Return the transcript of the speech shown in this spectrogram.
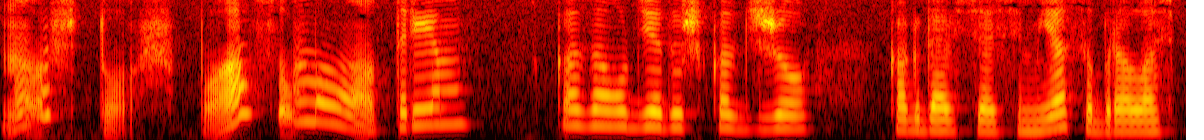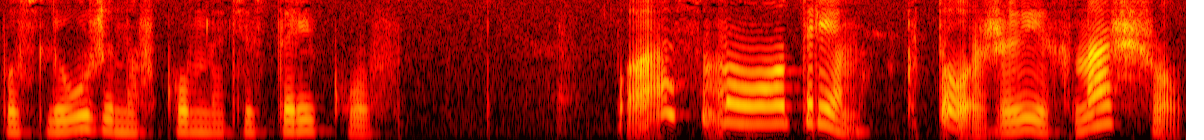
«Ну что ж, посмотрим», сказал дедушка Джо, когда вся семья собралась после ужина в комнате стариков. «Посмотрим, кто же их нашел».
